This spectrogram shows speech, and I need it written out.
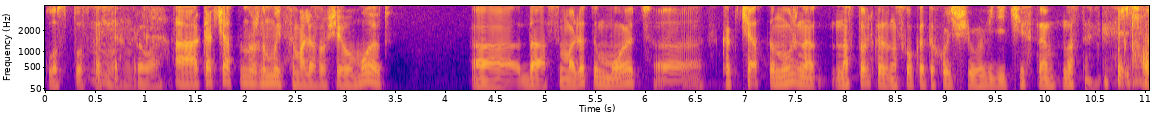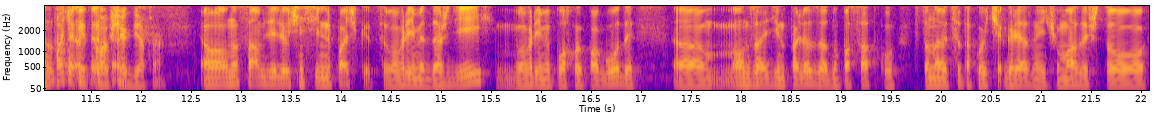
плоскостях угу. крыла. А как часто нужно мыть самолет? Вообще его моют? А, да, самолеты моют. А, как часто нужно, настолько, насколько ты хочешь его видеть чистым, настолько А он пачкается вообще где-то? А, он на самом деле очень сильно пачкается. Во время дождей, во время плохой погоды, он за один полет, за одну посадку становится такой грязный и чумазый, что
